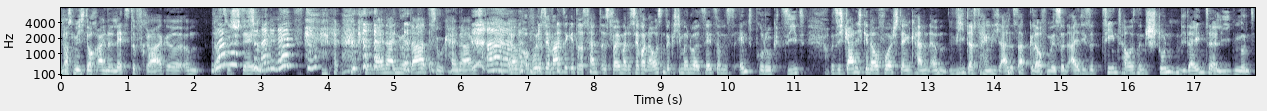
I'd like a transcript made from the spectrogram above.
Lass mich noch eine letzte Frage ähm, dazu Was? stellen. Schon eine letzte? nein, nein, nur dazu, keine Angst. Ah. Ähm, obwohl das ja wahnsinnig interessant ist, weil man das ja von außen wirklich immer nur als seltsames Endprodukt sieht und sich gar nicht genau vorstellen kann, ähm, wie das eigentlich alles abgelaufen ist und all diese zehntausenden Stunden, die dahinter liegen und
